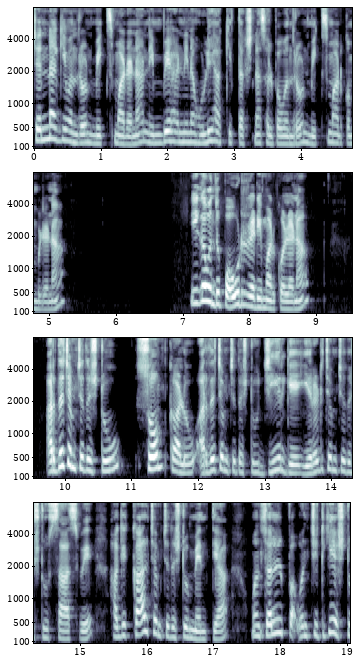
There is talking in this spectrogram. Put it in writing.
ಚೆನ್ನಾಗಿ ಒಂದು ರೌಂಡ್ ಮಿಕ್ಸ್ ಮಾಡೋಣ. ನಿಂಬೆಹಣ್ಣಿನ ಹುಳಿ ಹಾಕಿದ ತಕ್ಷಣ ಸ್ವಲ್ಪ ಒಂದು ರೌಂಡ್ ಮಿಕ್ಸ್ ಮಾಡ್ಕೊಂಬಿಡೋಣ ಈಗ ಒಂದು ಪೌಡ್ರ್ ರೆಡಿ ಮಾಡ್ಕೊಳ್ಳೋಣ. ಅರ್ಧ ಚಮಚದಷ್ಟು ಸೋಂಪು ಕಾಳು, ಅರ್ಧ ಚಮಚದಷ್ಟು ಜೀರಿಗೆ, ಎರಡು ಚಮಚದಷ್ಟು ಸಾಸಿವೆ, ಹಾಗೆ ಕಾಲು ಚಮಚದಷ್ಟು ಮೆಂತ್ಯ ಒಂದು ಸ್ವಲ್ಪ, ಒಂದು ಚಿಟಿಕೆಯಷ್ಟು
